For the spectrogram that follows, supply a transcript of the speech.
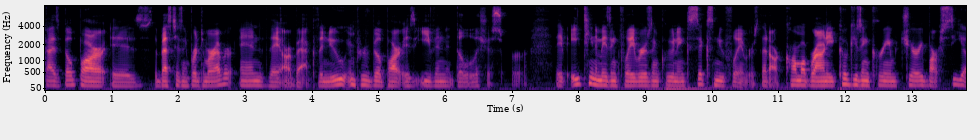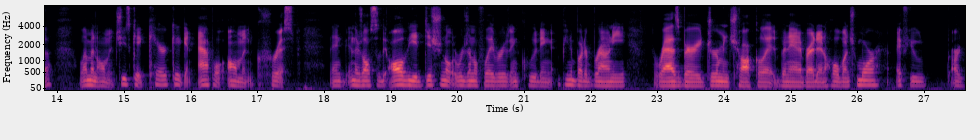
Guys, Built Bar is the best tasting protein bar ever, and they are back. The new improved Built Bar is even deliciouser. They have 18 amazing flavors, including six new flavors that are caramel brownie, cookies and cream, cherry barcia, lemon almond cheesecake, carrot cake, and apple almond crisp. Then, and there's also the, all the additional original flavors, including peanut butter brownie, raspberry, German chocolate, banana bread, and a whole bunch more. If you are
